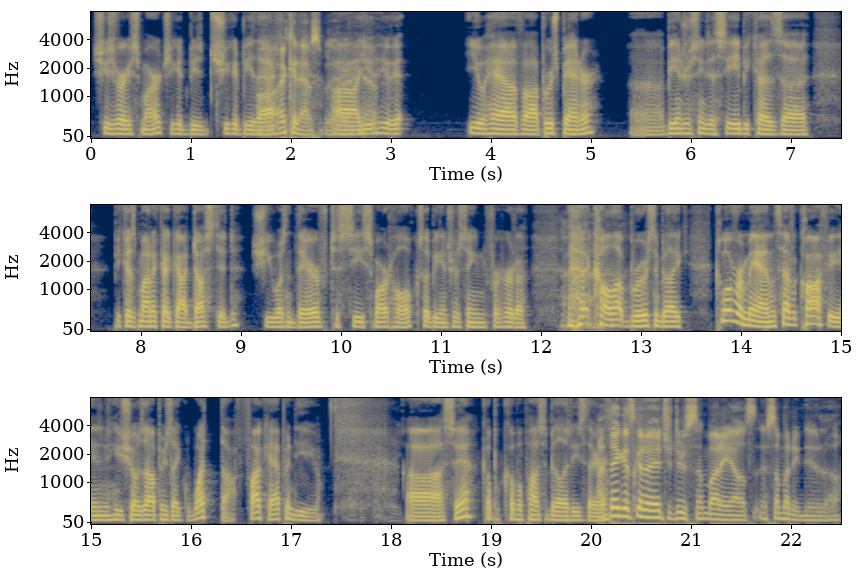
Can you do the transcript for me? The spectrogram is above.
She's very smart. She could be. She could be that. Oh, I could absolutely. Uh, yeah. you, you you have uh, Bruce Banner. Uh, be interesting to see because uh, because Monica got dusted. She wasn't there to see Smart Hulk, so it'd be interesting for her to call up Bruce and be like, "Come over, man. Let's have a coffee." And he shows up and he's like, "What the fuck happened to you?" Uh, so yeah, couple couple possibilities there. I think it's going to introduce somebody else, somebody new though.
